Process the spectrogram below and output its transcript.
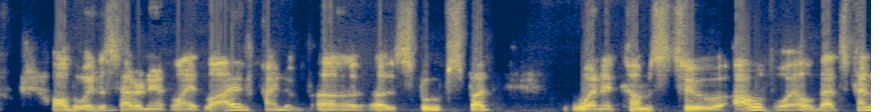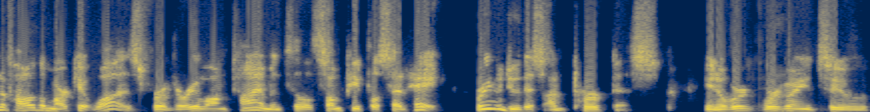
all the way to Mhm. saturday night live kind of uh, uh, spoofs but when it comes to olive oil that's kind of how the market was for a very long time until some people said hey we're going to do this on purpose. You know we're, we're going to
